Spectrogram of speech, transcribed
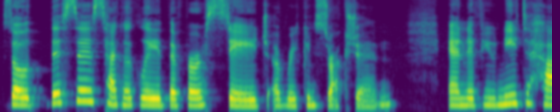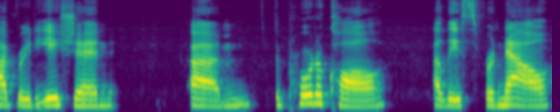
So, this is technically the first stage of reconstruction. And if you need to have radiation, um, the protocol, at least for now,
